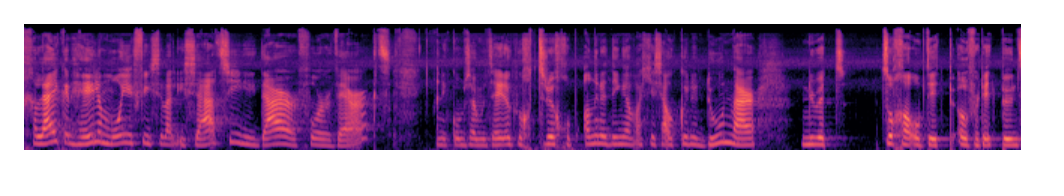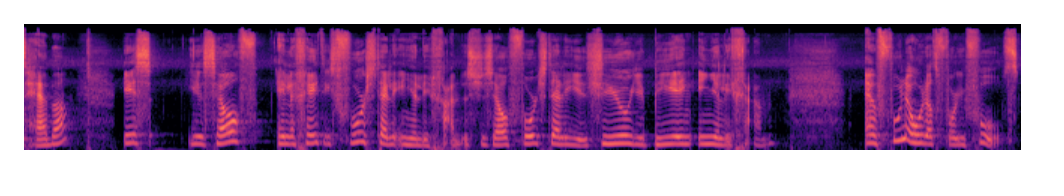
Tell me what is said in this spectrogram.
gelijk een hele mooie visualisatie die daarvoor werkt. En ik kom zo meteen ook nog terug op andere dingen wat je zou kunnen doen. Maar nu we het toch al op dit, over dit punt hebben, is jezelf energetisch voorstellen in je lichaam. Dus jezelf voorstellen, je ziel, je being in je lichaam. En voelen hoe dat voor je voelt.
